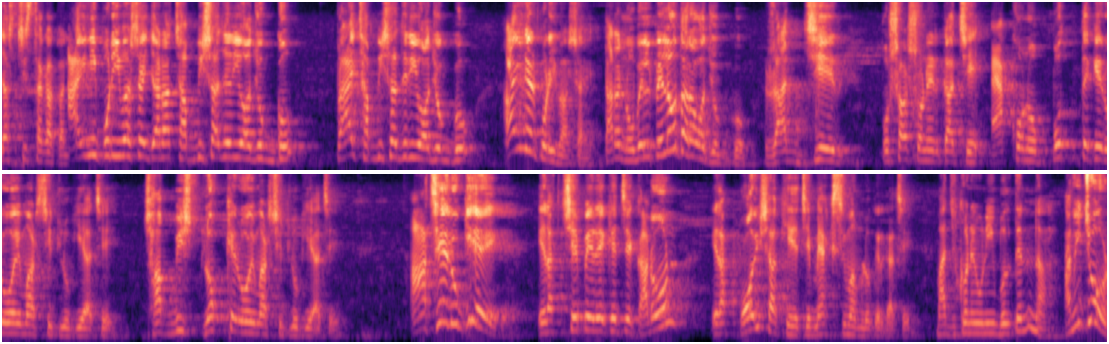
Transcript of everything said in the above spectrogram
জাস্টিস থাকাকালীন। আইনি পরিভাষায় যারা ছাব্বিশ হাজারই অযোগ্য, প্রায় ছাব্বিশ হাজারই অযোগ্য আইনের পরিভাষায়, তারা নোবেল পেলেও তারা অযোগ্য। রাজ্যের প্রশাসনের কাছে এখনও প্রত্যেকের ওএমআর সিট লুকিয়ে আছে, ছাব্বিশ লক্ষের ওএমআর সিট লুকিয়ে আছে। আছে লুকিয়ে, এরা চেপে রেখেছে কারণ, এরা পয়সা খেয়েছে ম্যাক্সিমাম লোকের কাছে। মাঝখানে উনি বলতেন না, আমি চোর,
